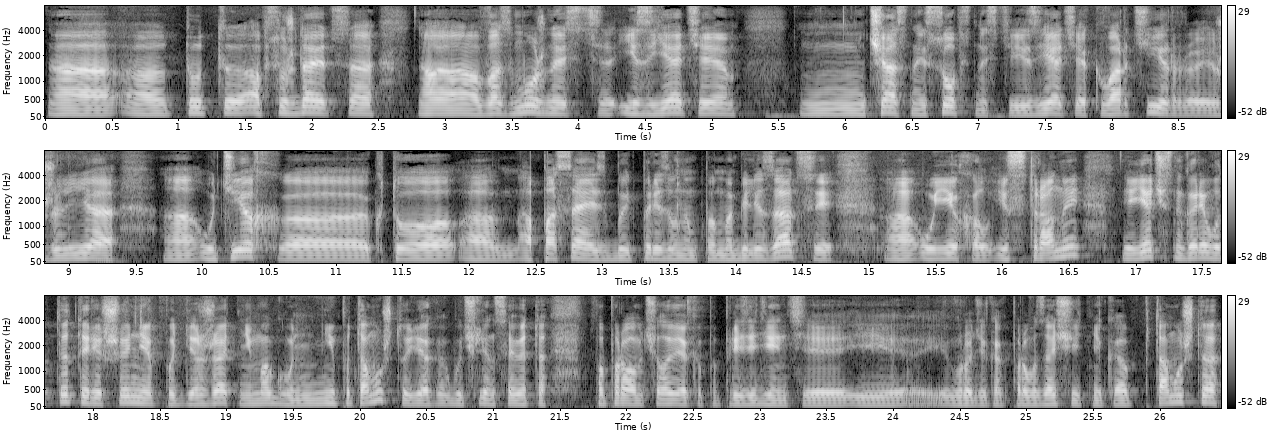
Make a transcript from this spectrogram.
Тут обсуждается возможность изъятия частной собственности, изъятия квартир, э, жилья э, у тех, э, кто, опасаясь быть призванным по мобилизации, уехал из страны. И я, честно говоря, вот это решение поддержать не могу. Не потому, что я как бы член Совета по правам человека по президенте и, и вроде как правозащитник, а потому что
